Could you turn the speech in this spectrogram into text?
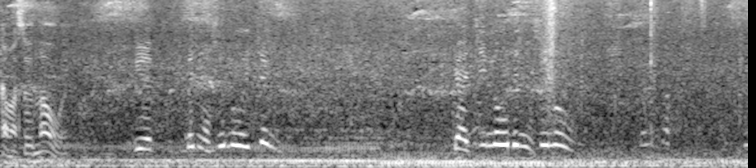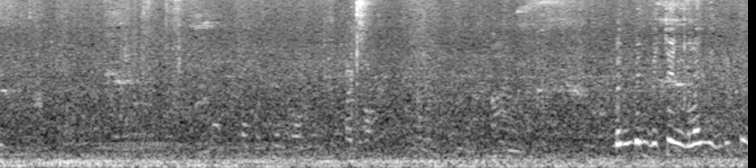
sama sono dia dengan sono ceng gaji no dengan sono bên bên vị trình cái lá nhìn cái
